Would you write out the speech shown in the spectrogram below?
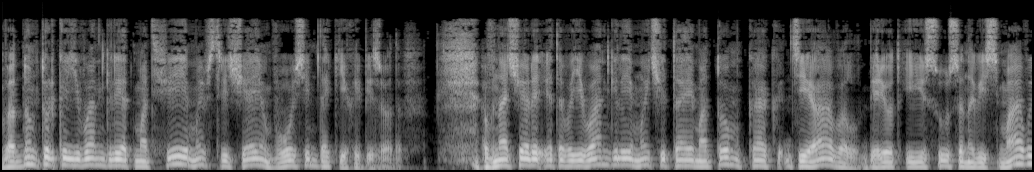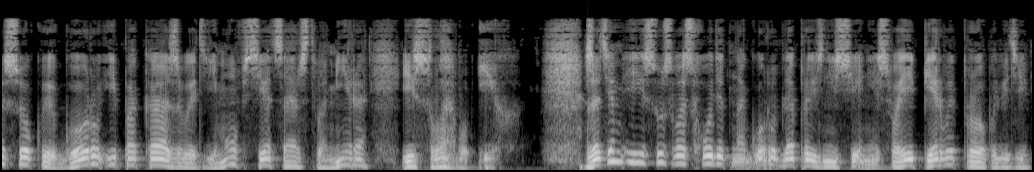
В одном только Евангелии от Матфея мы встречаем восемь таких эпизодов. В начале этого Евангелия мы читаем о том, как дьявол берет Иисуса на весьма высокую гору и показывает ему все царства мира и славу их. Затем Иисус восходит на гору для произнесения своей первой проповеди,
